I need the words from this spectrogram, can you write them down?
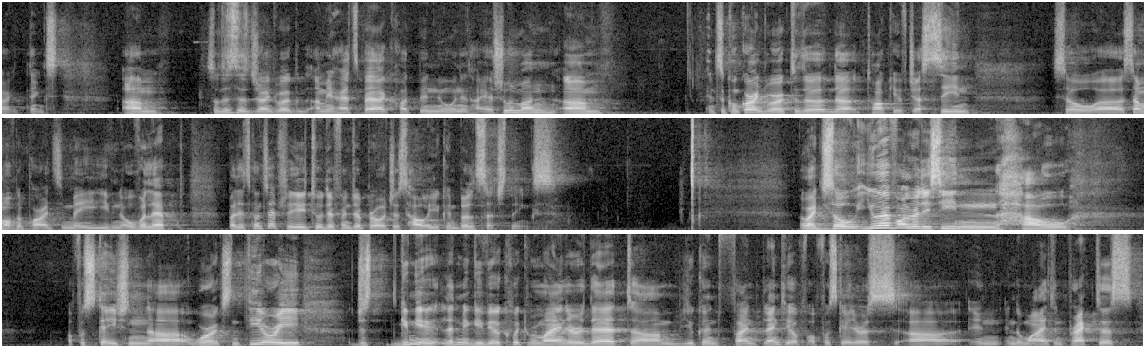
All right, thanks. Um, so this is joint work with Amir Herzberg, Hod Bin Noon, and Haya Shulman. Um, it's a concurrent work to the, the talk you've just seen. So uh, some of the parts may even overlap, but it's conceptually two different approaches how you can build such things. All right, so you have already seen how obfuscation uh, works in theory. Just give me let me give you a quick reminder that um, you can find plenty of obfuscators uh, in, in the wild in practice,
